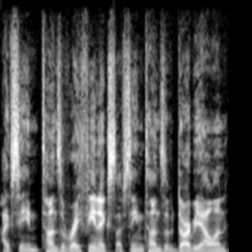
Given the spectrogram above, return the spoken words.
I've seen tons of Rey Fenix. I've seen tons of Darby Allin.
